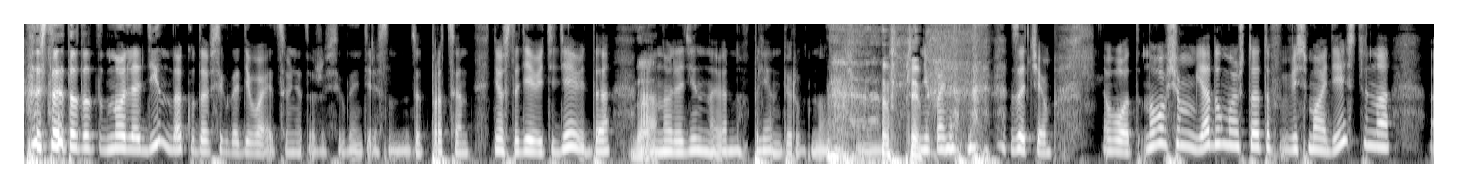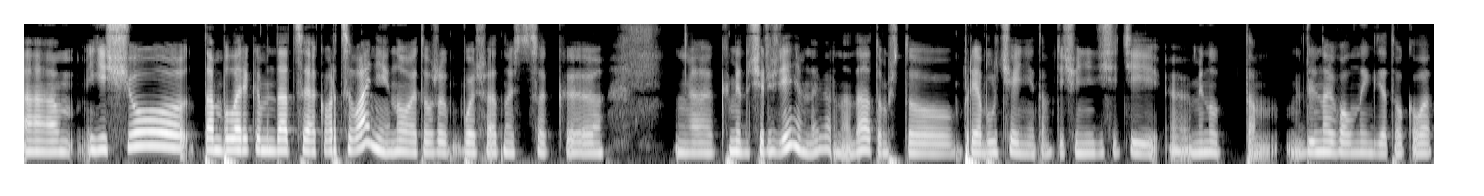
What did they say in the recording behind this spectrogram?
Потому что это этот 0,1, да, куда всегда девается. Мне тоже всегда интересно этот процент. 99,9, да, а Да. 0,1, наверное, в плен берут. Ну, непонятно зачем. Вот. Ну, в общем, я думаю, что это весьма действенно. Еще там была рекомендация о кварцевании, но это уже больше относится к э, к медучреждениям, наверное, да, о том, что при облучении там в течение 10 э, минут там длиной волны где-то около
